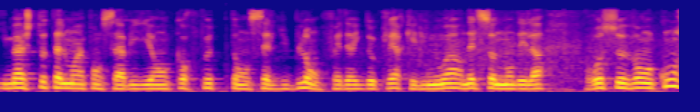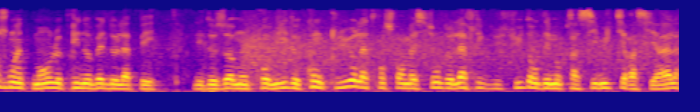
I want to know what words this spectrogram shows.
Image totalement impensable, il y a encore peu de temps, celle du blanc, Frédéric de Klerk, et du noir, Nelson Mandela, recevant conjointement le prix Nobel de la paix. Les deux hommes ont promis de conclure la transformation de l'Afrique du Sud en démocratie multiraciale.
